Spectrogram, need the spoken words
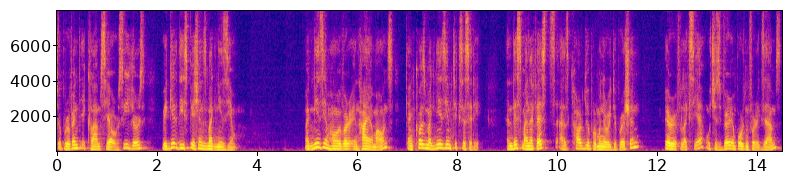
to prevent eclampsia or seizures, we give these patients magnesium. Magnesium, however, in high amounts can cause magnesium toxicity, and this manifests as cardiopulmonary depression, areflexia, which is very important for exams,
